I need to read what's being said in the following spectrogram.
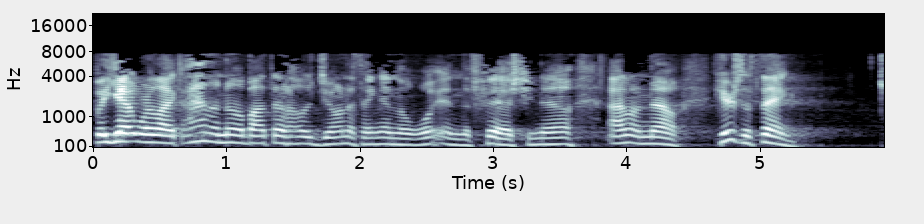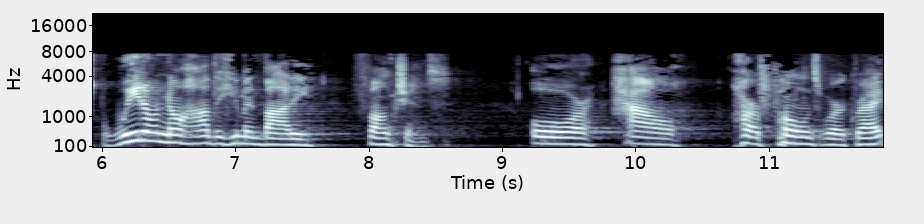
But yet we're like, I don't know about that whole Jonah thing and the, in the fish, you know? I don't know. Here's the thing we don't know how the human body functions or how our phones work, right?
